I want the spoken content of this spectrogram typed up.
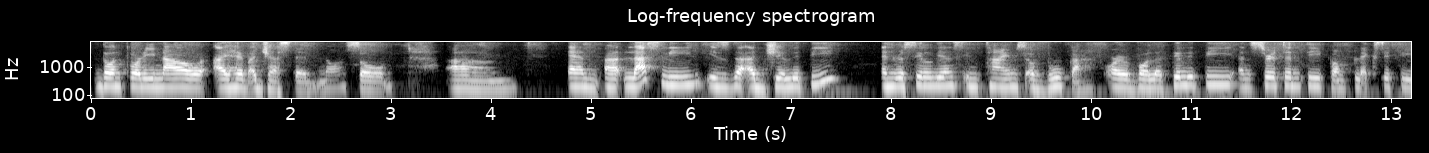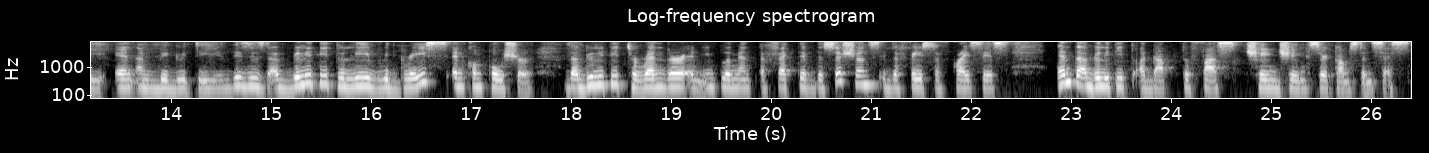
don't worry now, I have adjusted. No? So, um, and uh, lastly is the agility and resilience in times of VUCA or volatility, uncertainty, complexity, and ambiguity. This is the ability to live with grace and composure, the ability to render and implement effective decisions in the face of crisis, and the ability to adapt to fast changing circumstances.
